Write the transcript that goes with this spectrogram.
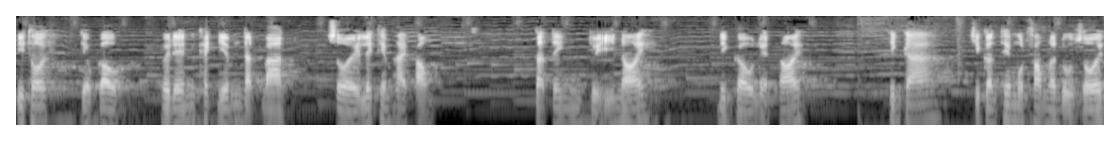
Đi thôi, tiểu cầu, Người đến khách điếm đặt bàn, Rồi lấy thêm hai phòng. Tạ tình tùy ý nói, Đinh cầu liền nói Tinh ca, chỉ cần thêm một phòng là đủ rồi.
